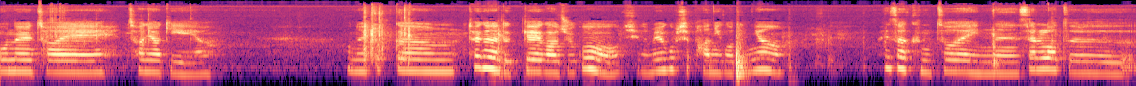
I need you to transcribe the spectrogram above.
오늘 저의 저녁이에요. 오늘 조금 퇴근을 늦게 해가지고 지금 7시 반이거든요. 회사 근처에 있는 샐러드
